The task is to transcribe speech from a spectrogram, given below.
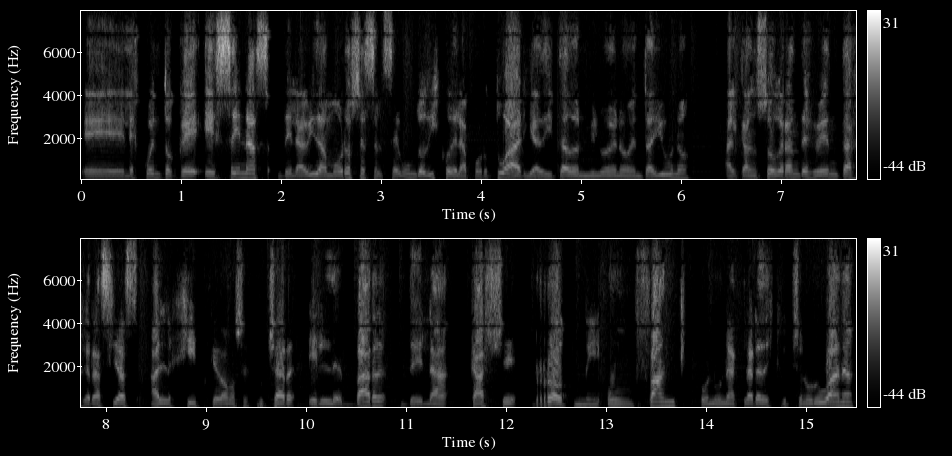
Eh, les cuento que Escenas de la Vida Amorosa es el segundo disco de La Portuaria, editado en 1991. Alcanzó grandes ventas gracias al hit que vamos a escuchar, El Bar de la Calle Rodney, un funk con una clara descripción urbana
